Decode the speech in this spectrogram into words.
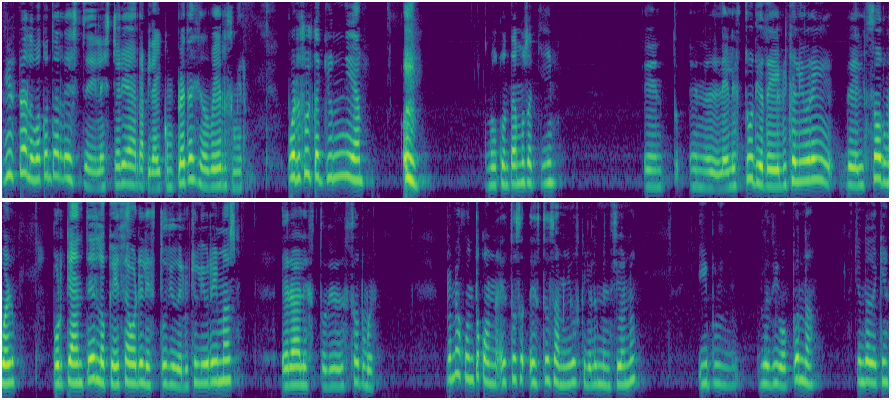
Y esta les voy a contar este, la historia rápida y completa y se los voy a resumir. Pues resulta que un día nos contamos aquí en, en el, el, estudio de lucha libre del software, porque antes lo que es ahora el estudio de lucha libre y más era el estudio de software. Yo me junto con estos, estos amigos que yo les menciono y pues les digo, ¿qué onda? ¿Qué onda de qué?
